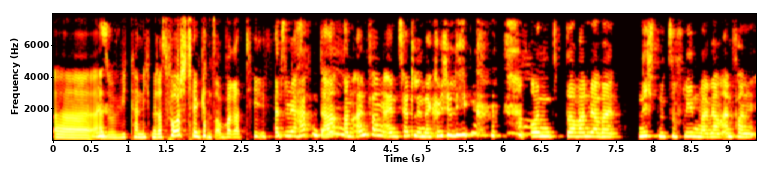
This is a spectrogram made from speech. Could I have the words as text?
Äh, also wie kann ich mir das vorstellen, ganz operativ? Also wir hatten da am Anfang einen Zettel in der Küche liegen und da waren wir aber nicht mit zufrieden, weil wir am Anfang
